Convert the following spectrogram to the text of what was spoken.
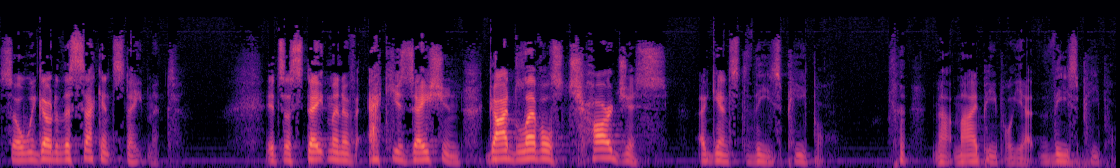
So we go to the second statement. It's a statement of accusation. God levels charges against these people. Not my people yet, these people.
